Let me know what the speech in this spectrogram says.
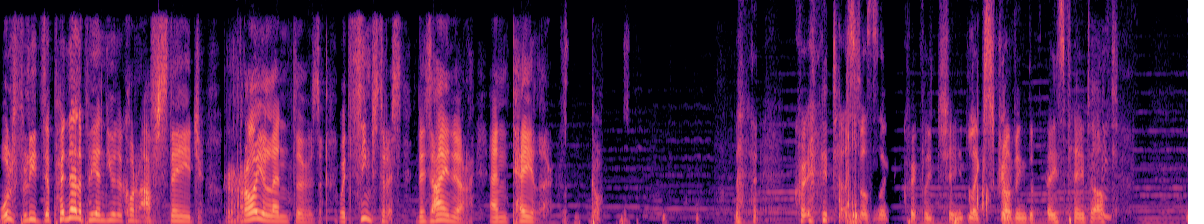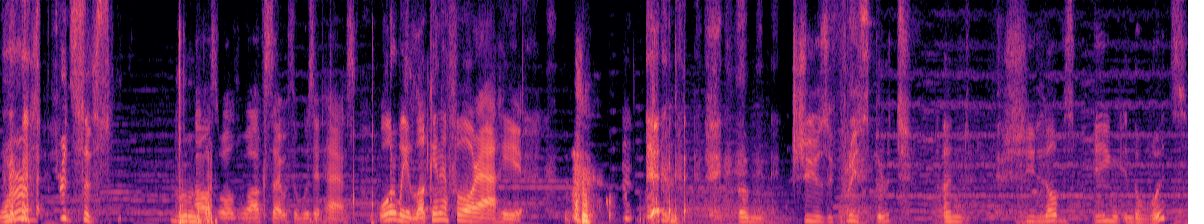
Wolf leads the Penelope and Unicorn off stage. Royal enters with seamstress, designer, and tailor. Go. Quick, Testel's like quickly change, like scrubbing the face paint off. Where's the princess? Oswald walks out with a wizard hat. What are we looking for out here? Um, she is a free spirit, and she loves being in the woods.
